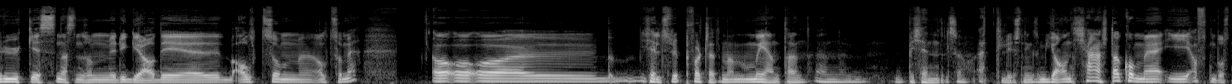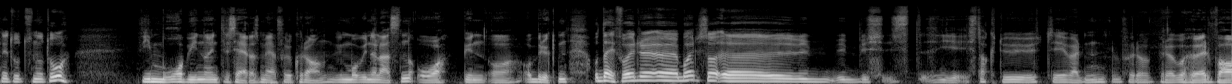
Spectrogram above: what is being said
brukes nesten som ryggrad i alt som, alt som er. Og, og, og Kjeldstrup fortsetter med å gjenta en, en bekjennelse og etterlysning som Jan Kjærstad kom med i Aftenposten i 2002. Vi må begynne å interessere oss mer for Koranen. Vi må begynne å lese den og begynne å, å bruke den. Og derfor, uh, Bård, så uh, stakk du ut i verden for å prøve å høre hva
